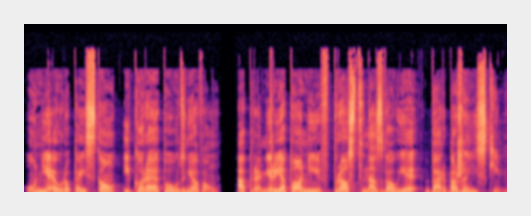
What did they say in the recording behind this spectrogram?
Unię Europejską i Koreę Południową, a premier Japonii wprost nazwał je barbarzyńskim.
